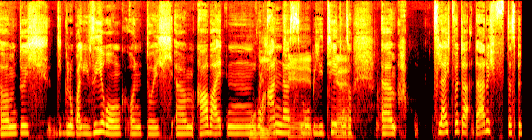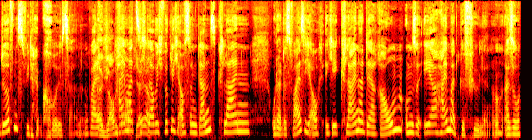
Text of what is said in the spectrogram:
ähm, durch die Globalisierung und durch ähm, Arbeiten Mobilität. woanders, Mobilität yeah. und so, ähm, vielleicht wird da dadurch das Bedürfnis wieder größer, ne? weil äh, Heimat ja, sich, ja. glaube ich, wirklich auf so einen ganz kleinen, oder das weiß ich auch, je kleiner der Raum, umso eher Heimatgefühle. Ne? Also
